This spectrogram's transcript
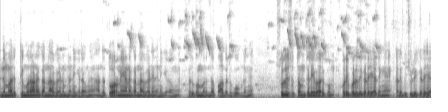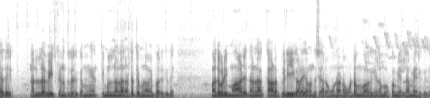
இந்த மாதிரி திமிரான கண்ணாக வேணும்னு நினைக்கிறவங்க அந்த தோரணையான கண்ணாக வேணும்னு நினைக்கிறவங்க விருப்பம் இருந்தால் பார்த்துட்டு கூப்பிடுங்க. சுழி சுத்தம் தெளிவாக இருக்கும். குறைப்பழுது கிடையாதுங்க. கழிப்பு சுழி கிடையாது. நல்ல வெயிட் கணத்தில் இருக்கவங்க திமிழ் நல்லா ரட்ட திமிழ் அமைப்பாக இருக்குது. மற்றபடி மாடு நல்லா காலை பெரிய காலையாக வந்து சேர உண்டான உடம்பு வகை இளம்பூக்கம் எல்லாமே இருக்குது.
